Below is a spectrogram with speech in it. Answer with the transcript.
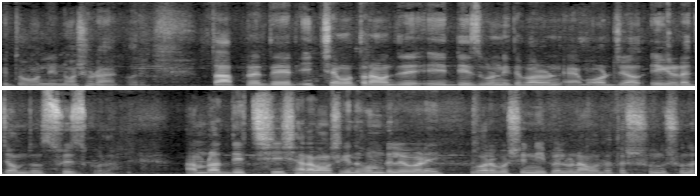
কিন্তু অনলি নশো টাকা করে। তো আপনাদের ইচ্ছা মতো আমাদের এই ড্রেসগুলো নিতে পারবেন অরিজিনাল গ্রেডের জমজম সুইচগুলো। আমরা দিচ্ছি সারা বাংলাদেশে কিন্তু হোম ডেলিভারি ঘরে বসে নিয়ে ফেলবেন, আমাদের তো সুন্দর সুন্দর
